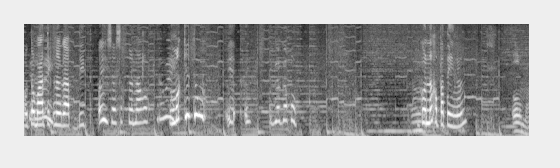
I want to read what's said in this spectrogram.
Automatic nag-update. Ay, sasaktan ako. Umakyat yung... Ay, ay, naglag ako. Ikaw nakapatay nun? Oh my.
